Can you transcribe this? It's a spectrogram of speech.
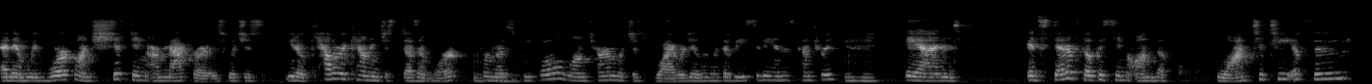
and then we work on shifting our macros, which is you know, calorie counting just doesn't work for mm-hmm. most people long term, which is why we're dealing with obesity in this country. Mm-hmm. And instead of focusing on the quantity of food,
